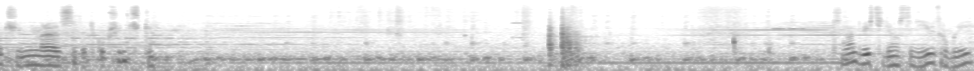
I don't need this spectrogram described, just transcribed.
Очень мне нравятся вот эти кувшинчики. Цена 299 рублей.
